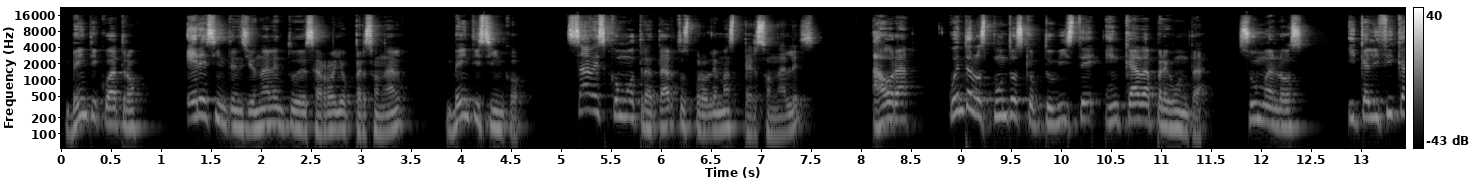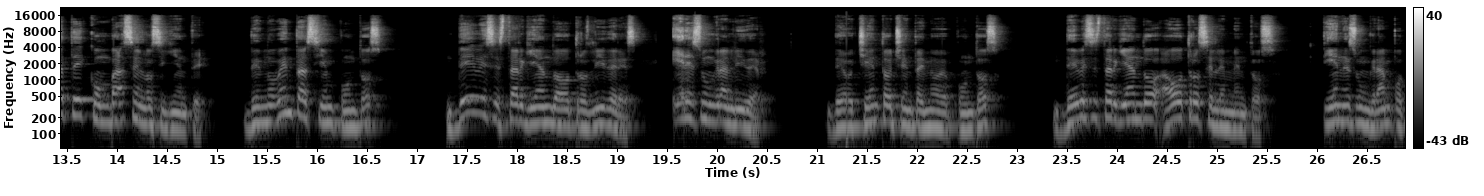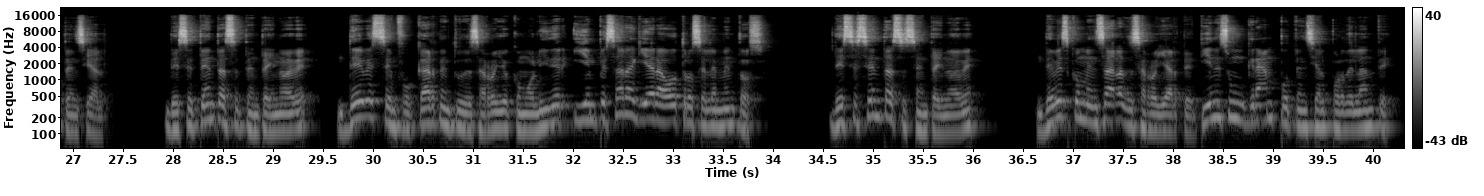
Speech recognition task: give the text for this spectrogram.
24. ¿Eres intencional en tu desarrollo personal? 25. ¿Sabes cómo tratar tus problemas personales? Ahora, cuenta los puntos que obtuviste en cada pregunta, súmalos y califícate con base en lo siguiente. De 90 a 100 puntos, debes estar guiando a otros líderes. Eres un gran líder. De 80 a 89 puntos, debes estar guiando a otros elementos. Tienes un gran potencial. De 70 a 79, Debes enfocarte en tu desarrollo como líder y empezar a guiar a otros elementos. De 60 a 69, debes comenzar a desarrollarte. Tienes un gran potencial por delante.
